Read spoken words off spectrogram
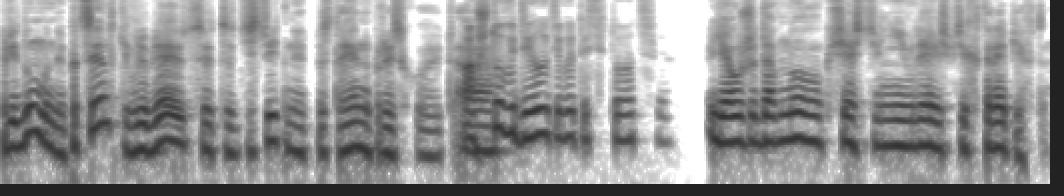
придуманные. Пациентки влюбляются, это действительно это постоянно происходит. А, а что вы делаете в этой ситуации? Я уже давно, к счастью, не являюсь психотерапевтом.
